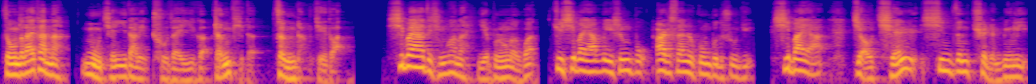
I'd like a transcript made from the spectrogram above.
总的来看呢。目前，意大利处在一个整体的增长阶段。西班牙的情况呢，也不容乐观。据西班牙卫生部二十三日公布的数据，西班牙较前日新增确诊病例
